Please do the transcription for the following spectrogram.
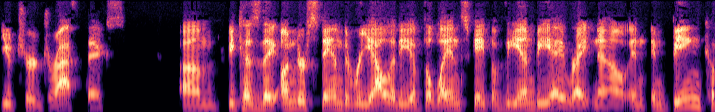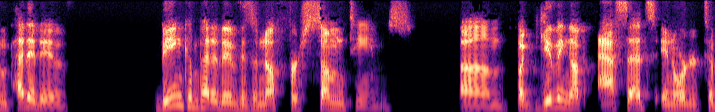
future draft picks um, because they understand the reality of the landscape of the NBA right now. And, and being competitive being competitive is enough for some teams. Um, but giving up assets in order to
